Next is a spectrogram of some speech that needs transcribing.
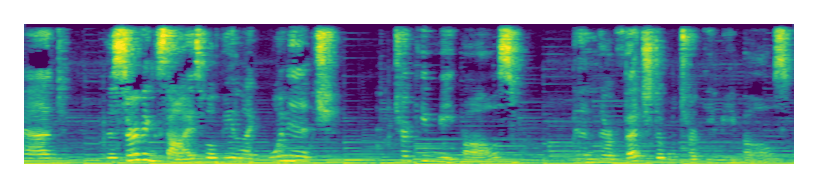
And the serving size will be like one inch turkey meatballs, and they're vegetable turkey meatballs.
